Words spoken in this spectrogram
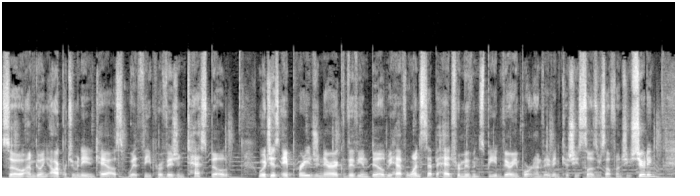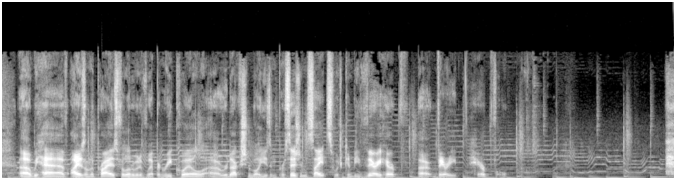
So I'm going Opportunity and Chaos with the Provision Test build, which is a pretty generic Vivian build. We have one step ahead for movement speed, very important on Vivian because she slows herself when she's shooting. Uh, we have Eyes on the Prize for a little bit of weapon recoil uh, reduction while using precision sights, which can be very, help uh, very helpful.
